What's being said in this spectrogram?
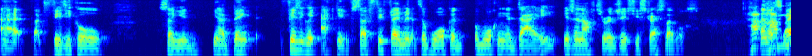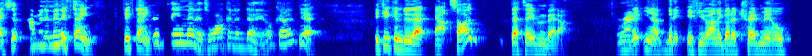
at like physical, so you you know being physically active. So 15 minutes of walk a, walking a day is enough to reduce your stress levels. how, And how let's many, face it, how many minutes? 15, 15. 15 minutes walking a day. Okay. Yeah. If you can do that outside, that's even better. Right. You know, but if you've only got a treadmill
